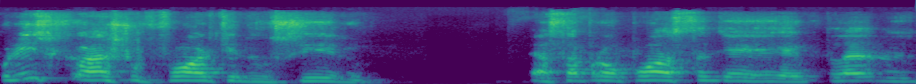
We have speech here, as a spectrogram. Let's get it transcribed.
Por isso que eu acho forte do Ciro essa proposta de Plano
